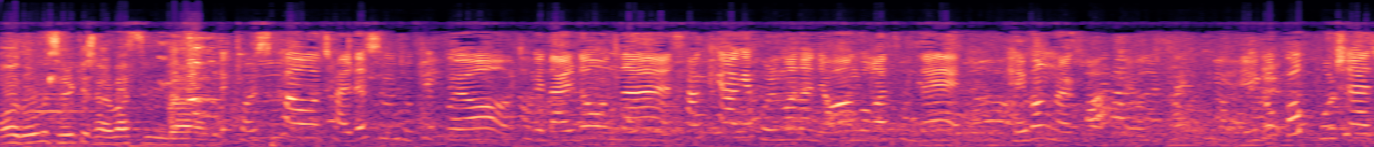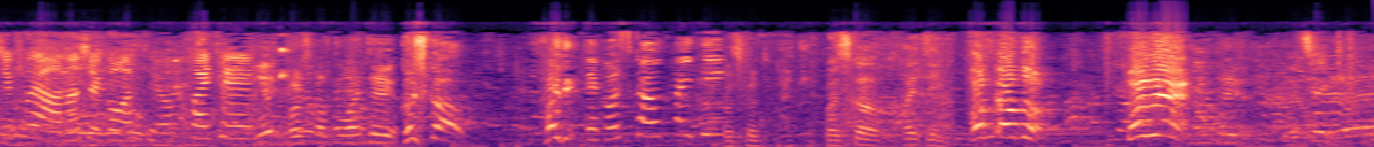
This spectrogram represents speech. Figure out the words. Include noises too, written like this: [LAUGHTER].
어, 너무 재밌게 잘 봤습니다. 걸스카우 잘 됐으면 좋겠고요. 되게 날 더운 날 상쾌하게 볼만한 영화인 것 같은데 대박 날 것 같아요. 이거 꼭 보셔야지 후회 안 하실 것 같아요. 화이팅! 예, 걸스카우트 화이팅! 걸스카우 파이팅! 네, 걸스카우트 파이팅! 걸스카우트 파이팅. 걸스카우 파이팅! 걸스카우트 파이팅!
